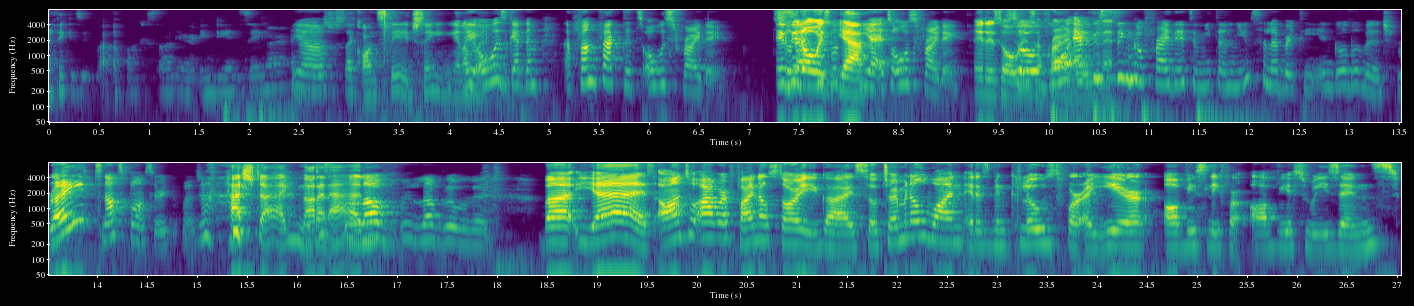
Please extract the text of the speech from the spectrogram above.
I think is it a Pakistani or Indian singer? And he Yeah. was just like on stage singing, and they like, always get them. A fun fact: it's always Friday. Is it that always- yeah. Yeah, it's always Friday. it is always so a Friday, go every it? single Friday to meet a new celebrity in Global Village. right? Not sponsored, but just Hashtag not I an ad. Love love Global Village. But yes, on to our final story, you guys. So Terminal 1, it has been closed for a year, obviously for obvious reasons.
